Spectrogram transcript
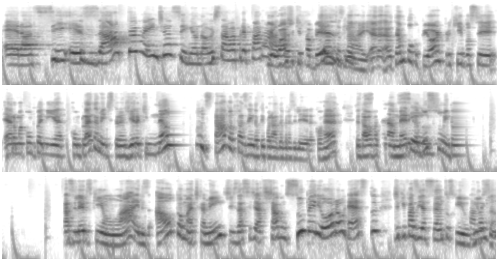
Era assim, exatamente assim, eu não estava preparada. Eu acho que talvez, que... Nai, era, era, até um pouco pior, porque você era uma companhia completamente estrangeira que não estava fazendo a temporada brasileira, correto? Você estava fazendo a América Sim. do Sul, então brasileiros que iam lá, eles automaticamente já se achavam superior ao resto de que fazia Santos, Rio, Tava Rio Santos.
